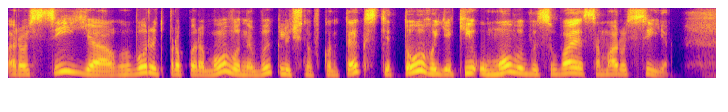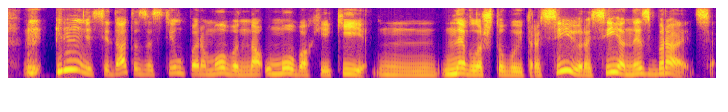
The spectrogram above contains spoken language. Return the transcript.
Росія говорить про перемовини виключно в контексті того, які умови висуває сама Росія. Сідати за стіл перемовин на умовах, які не влаштовують Росію, Росія не збирається.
